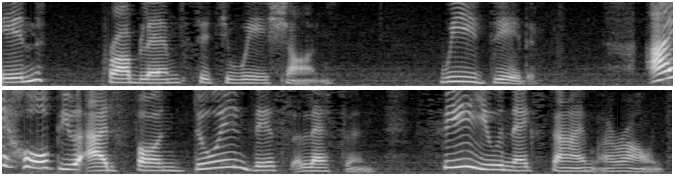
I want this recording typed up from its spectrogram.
in problem situation? We did. I hope you had fun doing this lesson. See you next time around.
